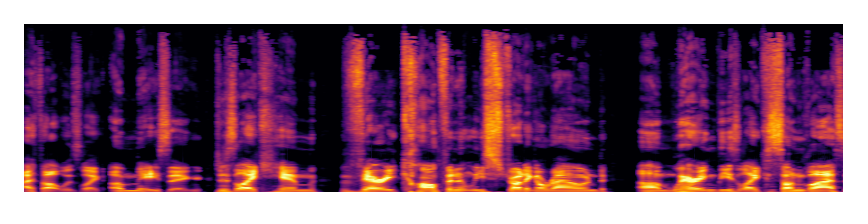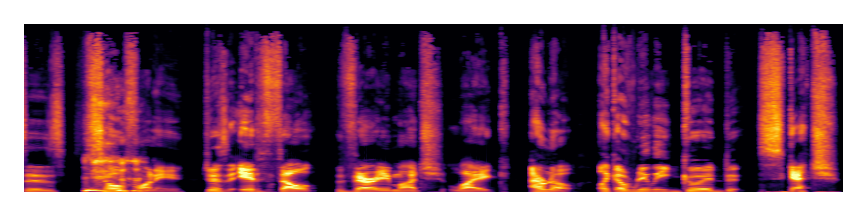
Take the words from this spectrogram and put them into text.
I thought was like amazing. Just like him very confidently strutting around, um, wearing these like sunglasses. So funny. Just it felt very much like I don't know, like a really good sketch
